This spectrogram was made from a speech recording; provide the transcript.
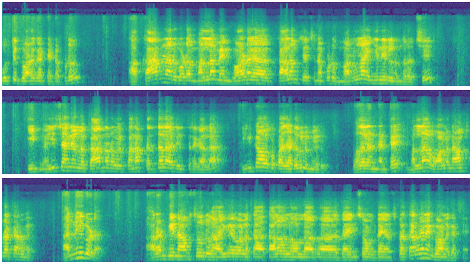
పూర్తి గోడ కట్టేటప్పుడు ఆ కార్నర్ కూడా మళ్ళా మేము గోడ కాలం చేసినప్పుడు మరలా ఇంజనీర్లు అందరూ వచ్చి ఈ ఈశాన్యంలో కార్నర్ వైపున పెద్ద లారీలు తిరగాల. ఇంకా ఒక పది అడుగులు మీరు వదలండి అంటే మళ్ళా వాళ్ళ నామ్స్ ప్రకారమే. అన్నీ కూడా ఆర్ఎన్బి నామ్స్ హైవే వాళ్ళ కా- కాలువల వల్ల డైన్స్ వాళ్ళ డైన్స్ ప్రకారమే నేను గోడలు కట్టాను.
